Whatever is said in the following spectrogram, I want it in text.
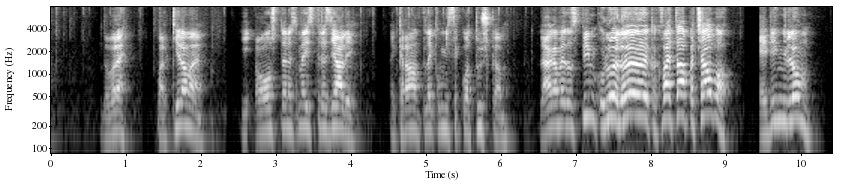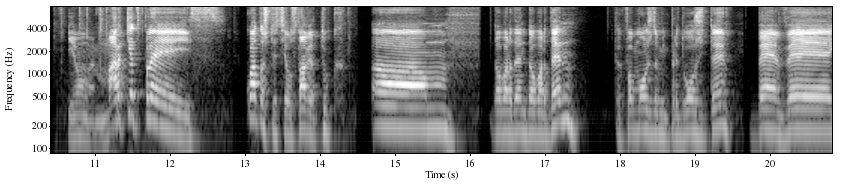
Добре. Паркираме. И още не сме изтрезяли. Екранът леко ми се клатушка. Лягаме да спим. Оле, ле, каква е тази печалба? Един милион. Имаме Marketplace. Колата ще си оставя тук. Ам... Добър ден, добър ден. Какво може да ми предложите? BMW,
